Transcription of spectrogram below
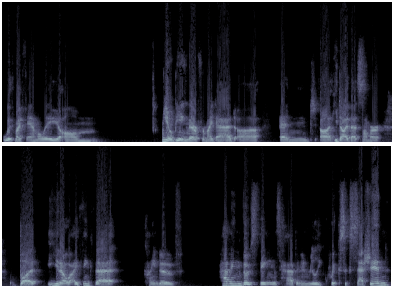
with my family, um, you know, being there for my dad. Uh, and uh, he died that summer. But, you know, I think that kind of having those things happen in really quick succession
